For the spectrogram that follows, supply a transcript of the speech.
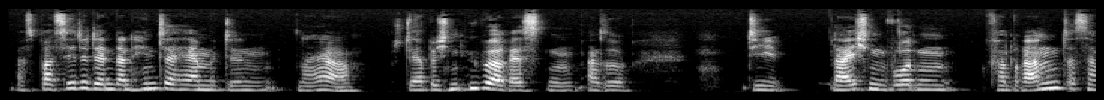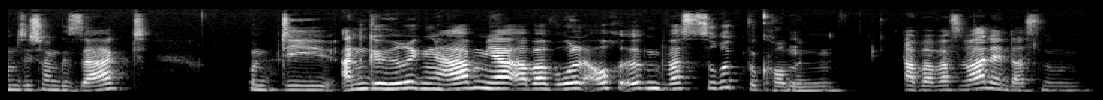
Was passierte denn dann hinterher mit den, naja, sterblichen Überresten? Also, die Leichen wurden verbrannt, das haben Sie schon gesagt. Und die Angehörigen haben ja aber wohl auch irgendwas zurückbekommen. Aber was war denn das nun?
